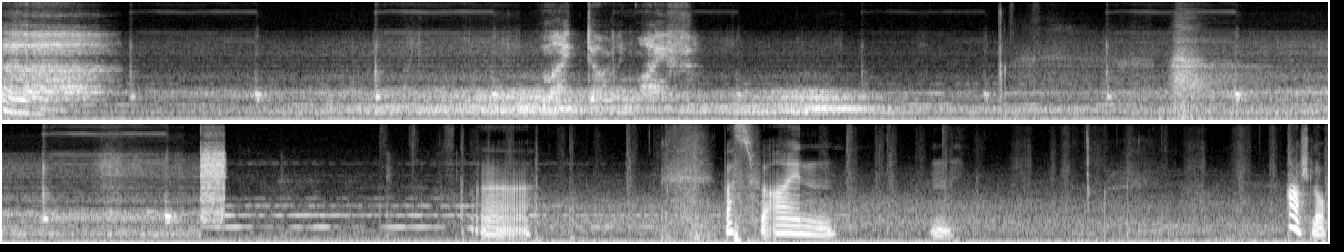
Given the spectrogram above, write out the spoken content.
My darling Was für ein... Hm. Arschloch.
